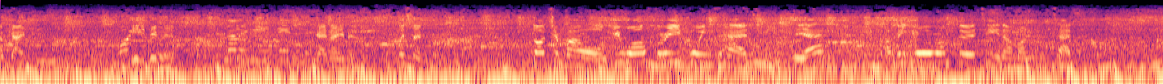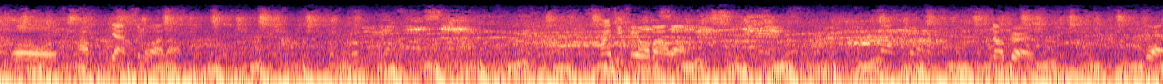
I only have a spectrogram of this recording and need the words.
Okay. What are you doing? Yeah, no, you didn't. Listen, dodge and battle. You are three points ahead. Yeah? I think you're on 13, I'm on 10. Or, um, yeah, something like that. Feel about that? Not good. What?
